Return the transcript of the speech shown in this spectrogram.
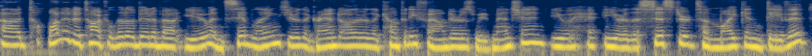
uh, t- wanted to talk a little bit about you and siblings. You're the granddaughter of the company founders we've mentioned. You ha- you're the sister to Mike and David.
